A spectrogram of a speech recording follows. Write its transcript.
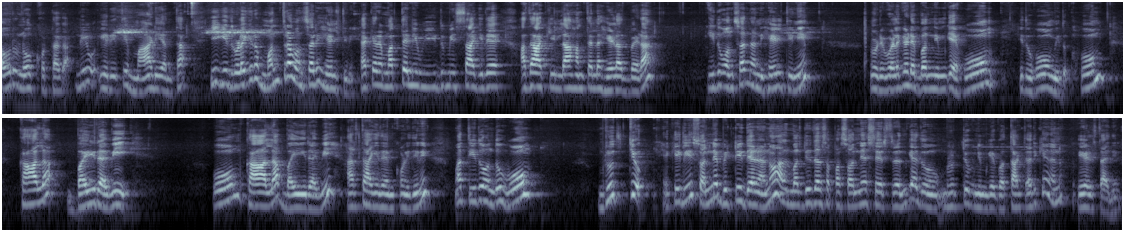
ಅವರು ನೋವು ಕೊಟ್ಟಾಗ ನೀವು ಈ ರೀತಿ ಮಾಡಿ ಅಂತ ಈಗ ಇದ್ರೊಳಗಿರೋ ಮಂತ್ರ ಒಂದು ಸಾರಿ ಹೇಳ್ತೀನಿ. ಯಾಕೆಂದರೆ ಮತ್ತೆ ನೀವು ಇದು ಮಿಸ್ ಆಗಿದೆ ಅದು ಹಾಕಿಲ್ಲ ಅಂತೆಲ್ಲ ಹೇಳೋದು ಬೇಡ. ಇದು ಒಂದು ಸರಿ ನಾನು ಹೇಳ್ತೀನಿ. ನೋಡಿ ಒಳಗಡೆ ಬಂದು ನಿಮಗೆ ಓಂ, ಇದು ಓಂ ಇದು, ಓಂ ಕಾಲ ಭೈರವಿ ಓಂ ಕಾಲ ಭೈರವಿ ಅರ್ಥ ಆಗಿದೆ ಅಂದ್ಕೊಂಡಿದ್ದೀನಿ ಮತ್ತು ಇದು ಒಂದು ಓಂ ಮೃತ್ಯು. ಯಾಕೆ ಇಲ್ಲಿ ಸೊನ್ನೆ ಬಿಟ್ಟಿದ್ದೆ ನಾನು ಅಲ್ಲಿ ಮಧ್ಯದಲ್ಲಿ ಸ್ವಲ್ಪ ಸೊನ್ನೆ ಸೇರಿಸಿದಂಗೆ ಅದು ಮೃತ್ಯು ನಿಮಗೆ ಗೊತ್ತಾಗ್ತಾ, ಅದಕ್ಕೆ ನಾನು ಹೇಳ್ತಾ ಇದ್ದೀನಿ.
